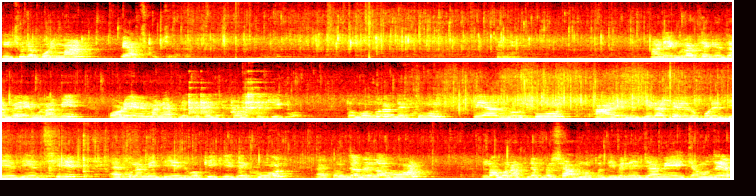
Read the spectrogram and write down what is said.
কিছুটা পরিমাণ পেঁয়াজ কুচি। আর এগুলো থেকে যাবে, এগুলো আমি পরে মানে আপনাদেরকে দেখাবো কী করব। তো বন্ধুরা দেখুন, পেঁয়াজ, রসুন আর এই যে জিরা তেলের উপরে দিয়ে দিয়েছি। এখন আমি দিয়ে দেবো কি কি দেখুন। এখন যাবে লবণ। লবণ আপনি আপনার স্বাদ মতো দিবেন। এই যে আমি এই চামচের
